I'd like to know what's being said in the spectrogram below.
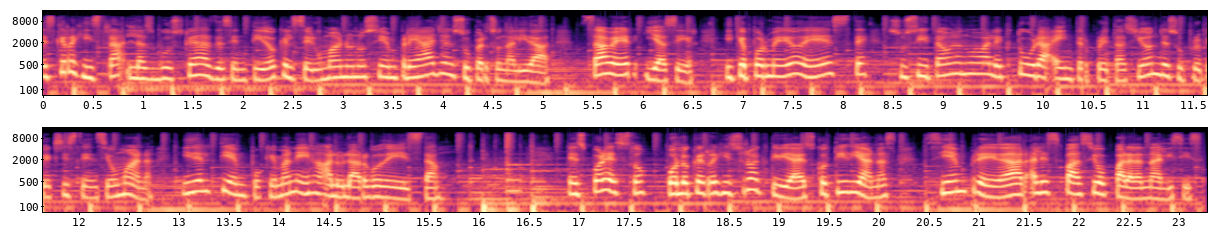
es que registra las búsquedas de sentido que el ser humano no siempre halla en su personalidad, saber y hacer, y que por medio de este suscita una nueva lectura e interpretación de su propia existencia humana y del tiempo que maneja a lo largo de esta. Es por esto por lo que el registro de actividades cotidianas siempre debe dar al espacio para el análisis,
